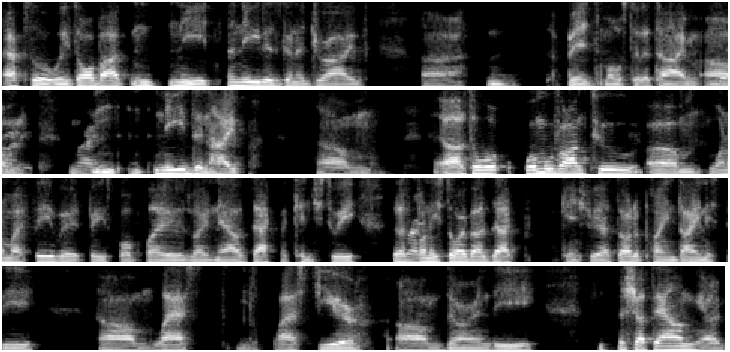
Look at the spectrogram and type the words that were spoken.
Absolutely. It's all about need. The need is going to drive uh, bids most of the time. Um, right. Right. N- needs and hype. Um, uh, so we'll, we'll move on to um, one of my favorite baseball players right now, Zach McKinstry. There's a right. funny story about Zach McKinstry. I started playing Dynasty um, last last year um, during the the shutdown, you know,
